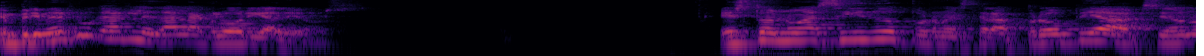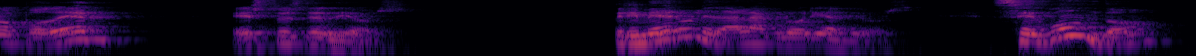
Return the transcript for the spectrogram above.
En primer lugar, le da la gloria a Dios. Esto no ha sido por nuestra propia acción o poder, esto es de Dios. Primero, le da la gloria a Dios. Segundo,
